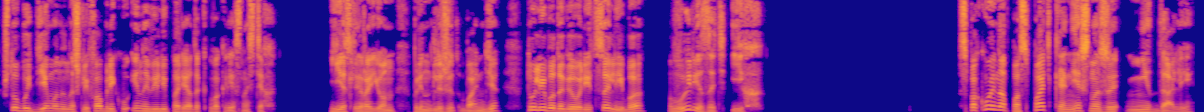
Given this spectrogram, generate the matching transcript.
чтобы демоны нашли фабрику и навели порядок в окрестностях. Если район принадлежит банде, то либо договориться, либо вырезать их. Спокойно поспать, конечно же, не дали,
